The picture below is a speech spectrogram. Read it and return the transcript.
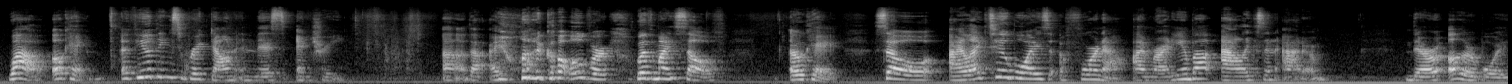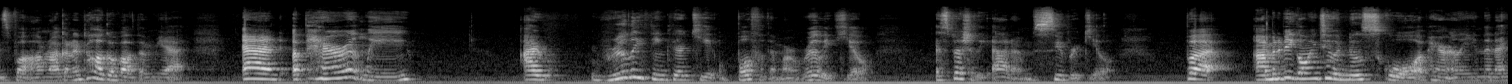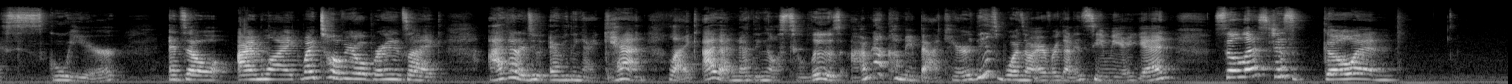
Wow, okay. A few things to break down in this entry uh, that I want to go over with myself. Okay, so I like two boys for now. I'm writing about Alex and Adam. There are other boys, but I'm not going to talk about them yet. And apparently, I really think they're cute. Both of them are really cute. Especially Adam, super cute. But I'm going to be going to a new school apparently in the next school year. And so I'm like, my 12 year old brain's like, I gotta do everything I can. Like, I got nothing else to lose. I'm not coming back here. These boys aren't ever gonna see me again. So let's just go and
